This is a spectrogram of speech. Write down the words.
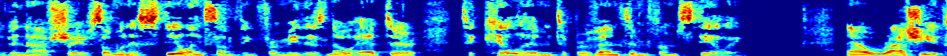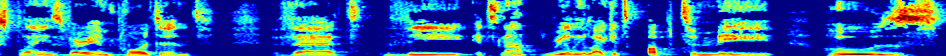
benafshe, if someone is stealing something from me, there's no heter to kill him to prevent him from stealing. Now Rashi explains, very important, that the it's not really like it's up to me who's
